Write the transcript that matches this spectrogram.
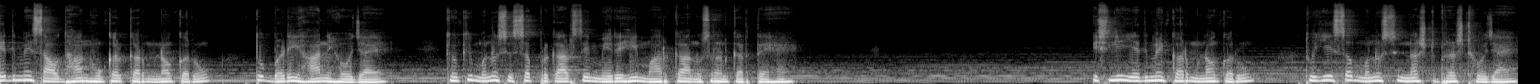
यदि मैं सावधान होकर कर्म न करूँ तो बड़ी हानि हो जाए, क्योंकि मनुष्य सब प्रकार से मेरे ही मार्ग का अनुसरण करते हैं। इसलिए यदि मैं कर्म न करूँ तो ये सब मनुष्य नष्ट भ्रष्ट हो जाए।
